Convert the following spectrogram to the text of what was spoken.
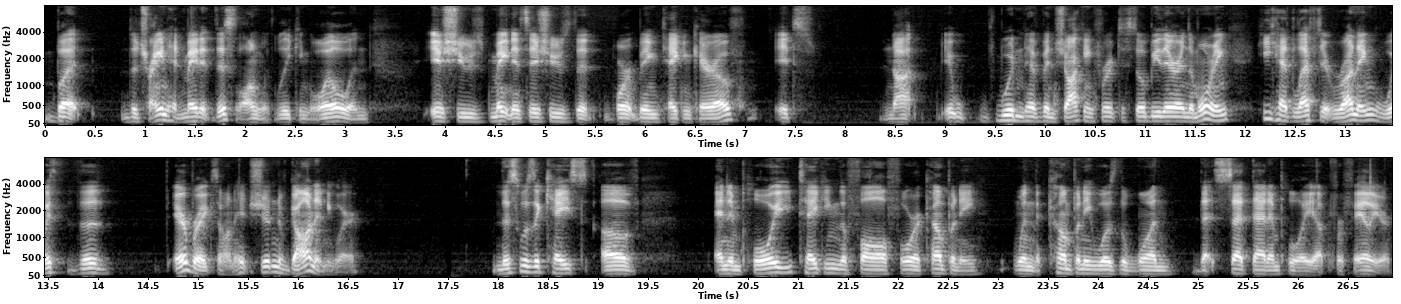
But the train had made it this long with leaking oil and issues, maintenance issues that weren't being taken care of. It's not, it wouldn't have been shocking for it to still be there in the morning. He had left it running with the air brakes on. It shouldn't have gone anywhere. This was a case of an employee taking the fall for a company when the company was the one that set that employee up for failure.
